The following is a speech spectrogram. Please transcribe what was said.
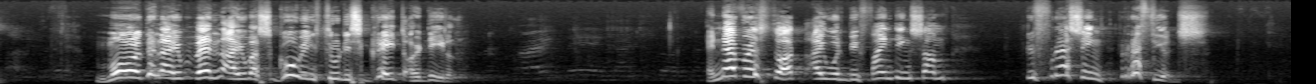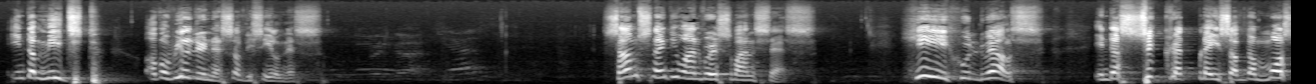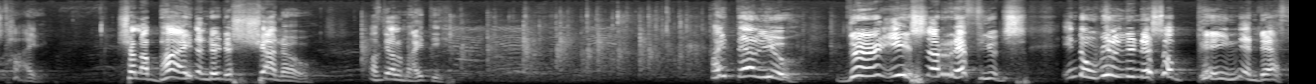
more than I when I was going through this great ordeal. I never thought I would be finding some refreshing refuge in the midst of a wilderness of this illness. Psalms 91, verse 1 says, He who dwells in the secret place of the Most High shall abide under the shadow of the Almighty. I tell you, there is a refuge in the wilderness of pain and death.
